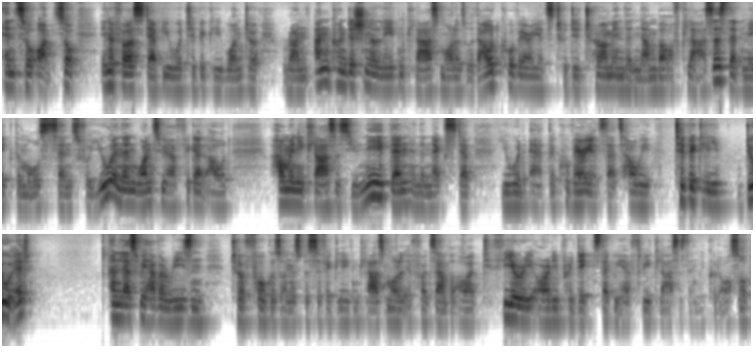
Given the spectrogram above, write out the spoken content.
and so on. So in a first step, you would typically want to run unconditional latent class models without covariates to determine the number of classes that make the most sense for you. And then once you have figured out how many classes you need, then in the next step, you would add the covariates. That's how we typically do it, unless we have a reason to focus on a specific latent class model. If, for example, our theory already predicts that we have three classes, then we could also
